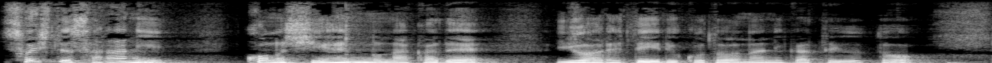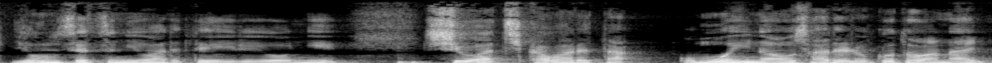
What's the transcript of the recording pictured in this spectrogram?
そしてさらに、この詩篇の中で言われていることは何かというと、四節に言われているように、主は誓われた、思い直されることはない。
